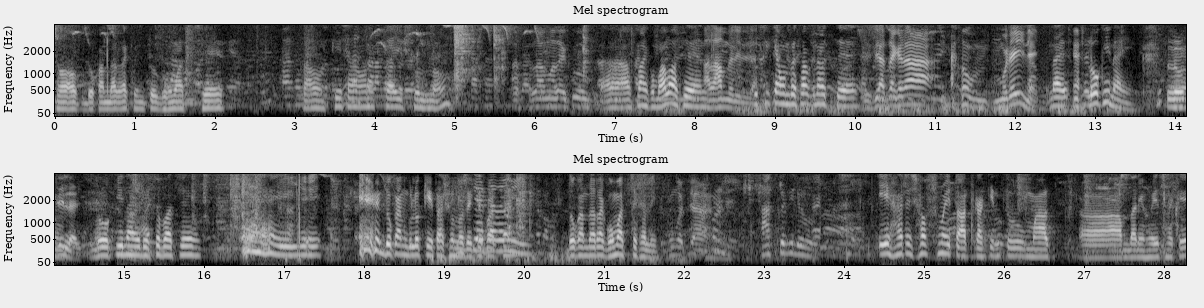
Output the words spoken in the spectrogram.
সব দোকানদাররা কিন্তু ঘুমাচ্ছে। কারণ ক্রেতা অনেকটাই শূন্য। আসসালামু আলাইকুম। আহ, আসসালামু ভালো আছেন? আলহামদুলিল্লাহ। কি কেমন বেচা কেনা হচ্ছে? বেশি আছে মোটেই নাই। নাই লোকই নাই। লোকই নাই। লোকই নাই দেখতে পাচ্ছেন। এই যে দোকানগুলো ক্রেতা শূন্য দেখতে পাচ্ছেন। দোকানদাররা ঘুমাচ্ছে খালি। এই হাটে সবসময় টাটকা কিন্তু মাছ আহ, আমদানি হয়ে থাকে।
